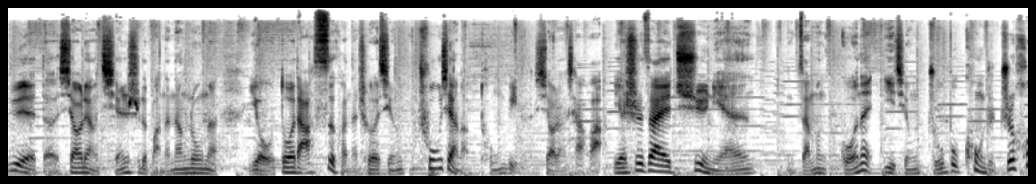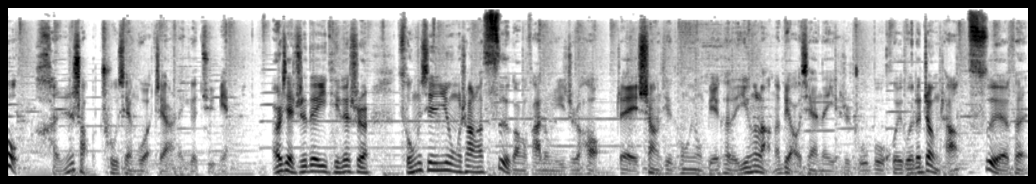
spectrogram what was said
月的销量前十的榜单当中呢，有多达四款的车型出现了同比的销量下滑，也是在去年咱们国内疫情逐步控制之后，很少出现过这样的一个局面。而且值得一提的是，重新用上了四缸发动机之后，这上汽通用别克的英朗的表现呢，也是逐步回归了正常。四月份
